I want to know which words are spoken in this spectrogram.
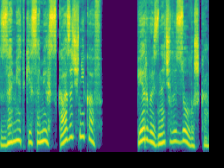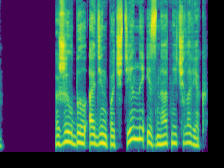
заметки самих сказочников? Первой значилась Золушка. Жил-был один почтенный и знатный человек.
